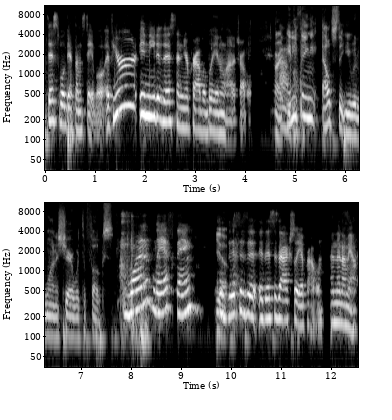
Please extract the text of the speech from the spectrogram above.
this will get them stable. If you're in need of this, then you're probably in a lot of trouble. All right. Um, Anything else that you would want to share with the folks? One last thing. Yeah. This is a this is actually a problem. And then I'm out.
